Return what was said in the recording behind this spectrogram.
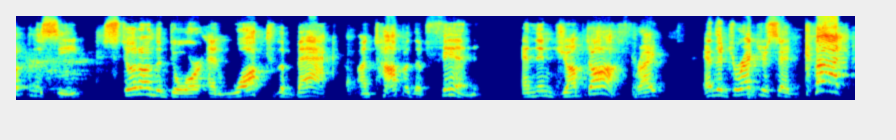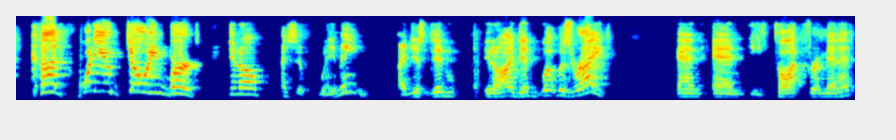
up in the seat, stood on the door and walked to the back on top of the fin and then jumped off, right? And the director said, Cut, cut, what are you doing, Burt? You know, I said, What do you mean? I just did, you know, I did what was right. And and he thought for a minute.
